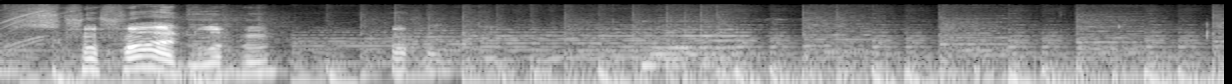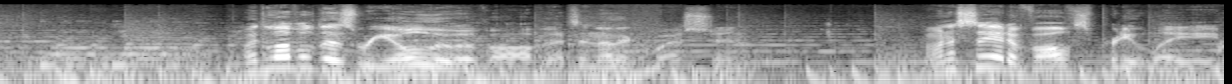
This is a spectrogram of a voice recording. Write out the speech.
so fun, Loon. what level does Riolu evolve? That's another question. I want to say it evolves pretty late.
